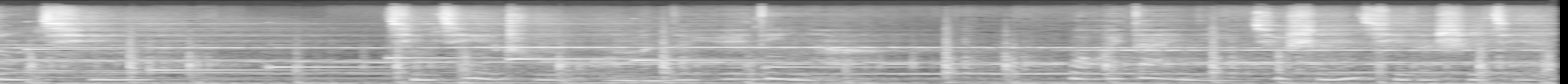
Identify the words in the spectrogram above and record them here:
冬青，请记住我们的约定啊！我会带你去神奇的世界的，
